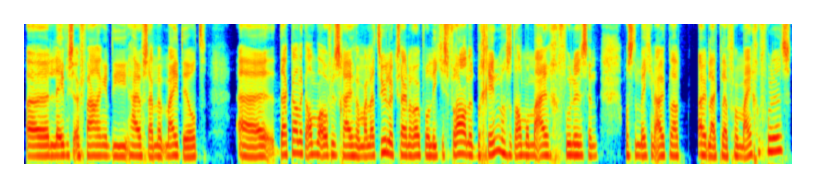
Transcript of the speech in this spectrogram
eh, levenservaringen die hij of zij met mij deelt. Eh, daar kan ik allemaal over schrijven. Maar natuurlijk zijn er ook wel liedjes. Vooral in het begin was het allemaal mijn eigen gevoelens. En was het een beetje een uitlaat, uitlaatklep voor mijn gevoelens.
